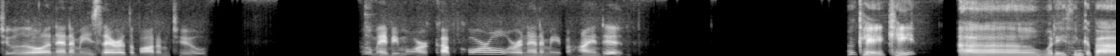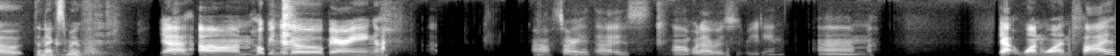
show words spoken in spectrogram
Two little anemones there at the bottom too. Oh, maybe more. Cup coral or an anemone behind it. Okay, Kate, uh, what do you think about the next move? Yeah, um, hoping to go bearing. Oh, sorry, that is not what I was reading. Um, yeah, 115.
